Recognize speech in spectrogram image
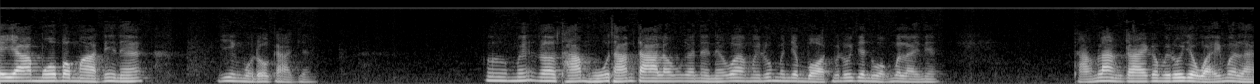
ยายามมัวประมาทนี่นะ ยิ่งหมดโอกาสใหญ่เออไม่เราถามหูถามตาเราเหมือนกันนะว่าไม่รู้มันจะบอด ไม่รู้จะหน่วกเมื่อไหร่เนี่ย ถามร่างกายก็ไม่รู้จะไหวเมื่อไหร่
